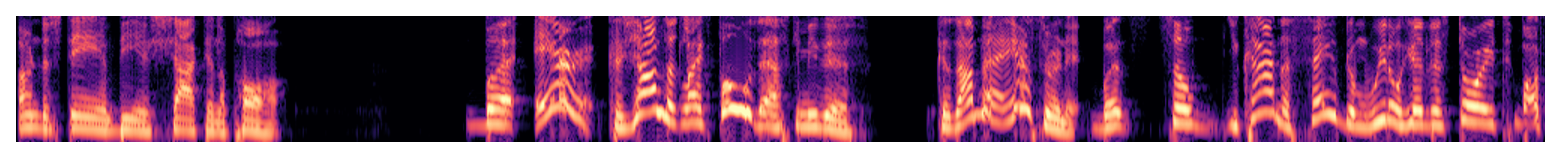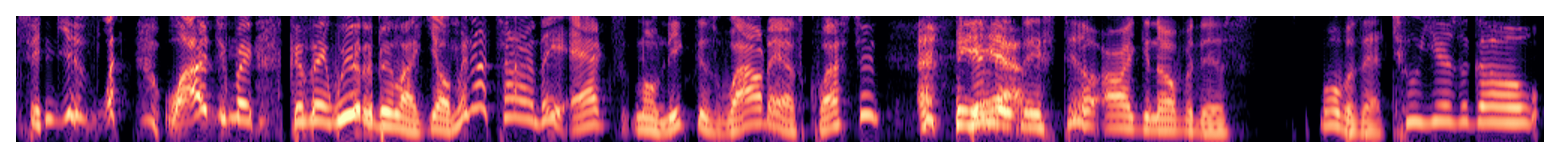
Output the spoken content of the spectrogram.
understand being shocked and appalled. But Eric, because y'all look like fools asking me this, because I'm not answering it. But so you kind of saved them. We don't hear this story till about ten years later. Why'd you make? Because they would have been like, "Yo, man, that time they asked Mo'Nique this wild ass question." Then they, they still arguing over this. What was that? Two years ago,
